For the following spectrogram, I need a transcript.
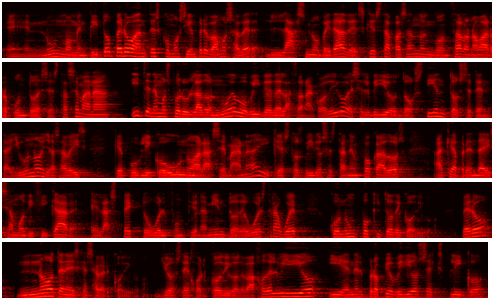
en un momentito, pero antes, como siempre, vamos a ver las novedades que está pasando en gonzalonavarro.es esta semana. Y tenemos por un lado nuevo vídeo de la zona código, es el vídeo 271, ya sabéis que publico uno a la semana y que estos vídeos están enfocados a que aprendáis a modificar el aspecto o el funcionamiento de vuestra web con un poquito de código. Pero no tenéis que saber código. Yo os dejo el código debajo del vídeo y en el propio vídeo os explico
